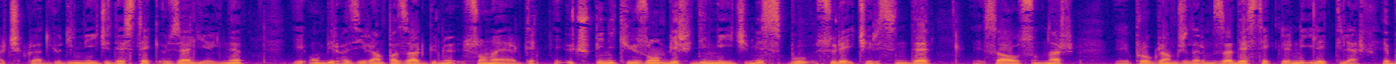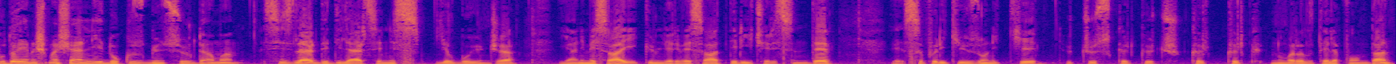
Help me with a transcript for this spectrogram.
Açık Radyo Dinleyici Destek özel yayını 11 Haziran Pazar günü sona erdi. 3211 dinleyicimiz bu süre içerisinde e, sağ olsunlar e, programcılarımıza desteklerini ilettiler. E, bu dayanışma şenliği 9 gün sürdü ama sizler de dilerseniz yıl boyunca yani mesai günleri ve saatleri içerisinde 0212 343 40 40 numaralı telefondan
